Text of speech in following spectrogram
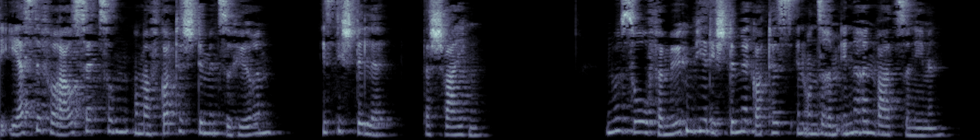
Die erste Voraussetzung, um auf Gottes Stimme zu hören, ist die Stille, das Schweigen. Nur so vermögen wir die Stimme Gottes in unserem Inneren wahrzunehmen.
